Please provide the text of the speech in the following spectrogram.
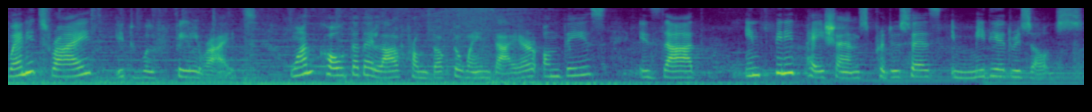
When it's right, it will feel right. One quote that I love from Dr. Wayne Dyer on this is that infinite patience produces immediate results.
